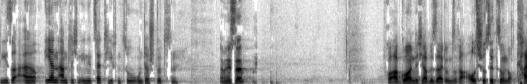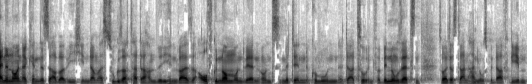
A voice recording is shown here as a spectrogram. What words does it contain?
diese äh, ehrenamtlichen Initiativen zu unterstützen? Herr Minister. Frau Abgeordnete, ich habe seit unserer Ausschusssitzung noch keine neuen Erkenntnisse, aber wie ich Ihnen damals zugesagt hatte, haben wir die Hinweise aufgenommen und werden uns mit den Kommunen dazu in Verbindung setzen. Sollte es da einen Handlungsbedarf geben,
